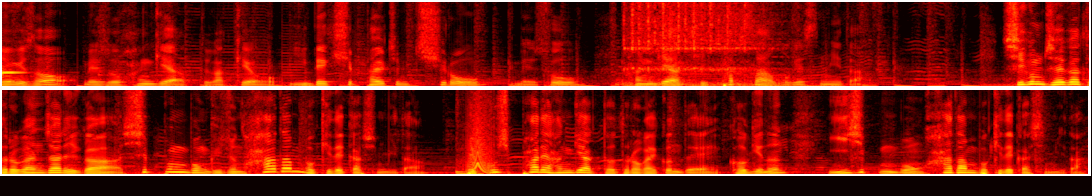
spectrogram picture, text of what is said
여기서 매수 한 계약 들어갈게요. 218.75 매수 한 계약씩 탑사 보겠습니다. 지금 제가 들어간 자리가 10분봉 기준 하단 버키대 값입니다. 198에 한 계약 더 들어갈 건데 거기는 20분 봉 하단 버키대 값입니다.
